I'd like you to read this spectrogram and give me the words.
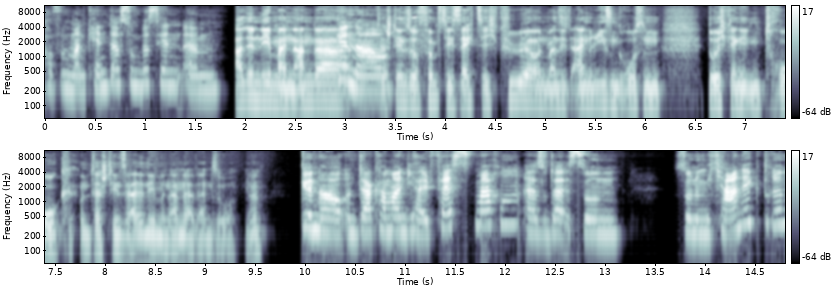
hoffe, man kennt das so ein bisschen. Ähm, Alle nebeneinander. Genau. Da stehen so 50, 60 Kühe und man sieht einen riesengroßen durchgängigen Trog und da stehen sie alle nebeneinander dann so, ne? Genau, und da kann man die halt festmachen. Also da ist so ein so eine Mechanik drin,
